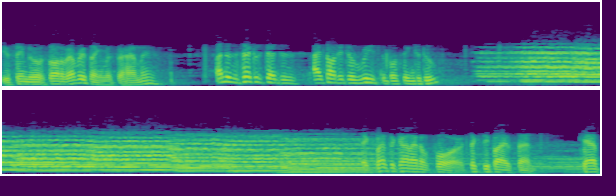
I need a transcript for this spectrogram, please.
You seem to have thought of everything, Mr. Hanley. Under the circumstances, I thought it a reasonable thing to do. Expense account item four, 65 cents. Cab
